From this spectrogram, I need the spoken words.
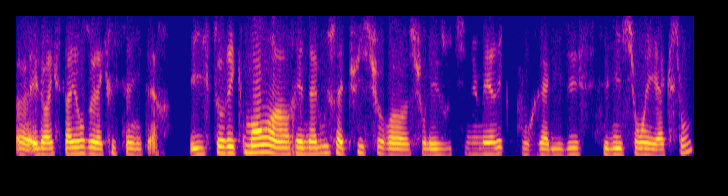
et leur expérience de la crise sanitaire. Et historiquement, un Renalou s'appuie sur euh, sur les outils numériques pour réaliser ses missions et actions.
